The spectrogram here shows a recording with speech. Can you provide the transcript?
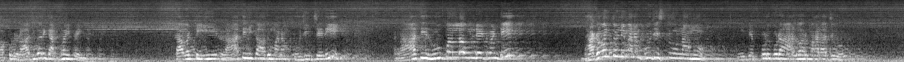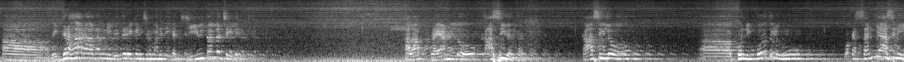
అప్పుడు రాజుగారికి అర్థమైపోయింది. కాబట్టి రాతిని కాదు మనం పూజించేది రాతి రూపంలో ఉండేటువంటి భగవంతుణ్ణి మనం పూజిస్తూ ఉన్నాము. ఇంకెప్పుడు కూడా ఆళ్వార్ మహారాజు ఆ విగ్రహారాధనని వ్యతిరేకించడం అనేది ఇక జీవితంలో చేయలేదు. అలా ప్రయాణంలో కాశీ వెళ్తాడు కాశీలో కొన్ని కోతులు ఒక సన్యాసిని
